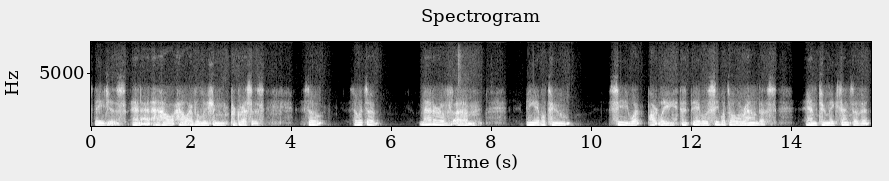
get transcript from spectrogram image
stages and how how evolution progresses. So, so it's a matter of um, being able to see what partly to be able to see what's all around us and to make sense of it,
